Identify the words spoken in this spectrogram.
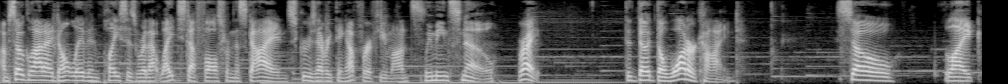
I'm so glad I don't live in places where that white stuff falls from the sky and screws everything up for a few months." We mean snow. Right. The the the water kind. So, like,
